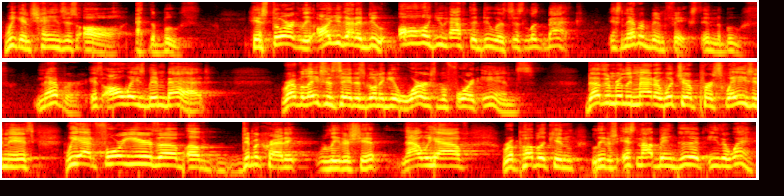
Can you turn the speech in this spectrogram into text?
we can change this all at the booth. Historically, all you got to do, all you have to do is just look back. It's never been fixed in the booth. Never. It's always been bad. Revelation said it's going to get worse before it ends. Doesn't really matter what your persuasion is. We had four years of, of Democratic leadership. Now we have Republican leadership. It's not been good either way.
